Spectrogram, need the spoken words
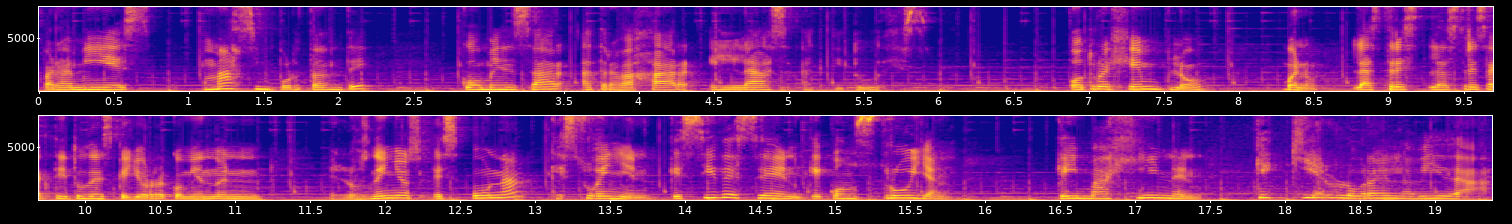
para mí es más importante comenzar a trabajar en las actitudes. Otro ejemplo, bueno, las tres, las tres actitudes que yo recomiendo en, en los niños es una, que sueñen, que sí deseen, que construyan, que imaginen qué quiero lograr en la vida,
